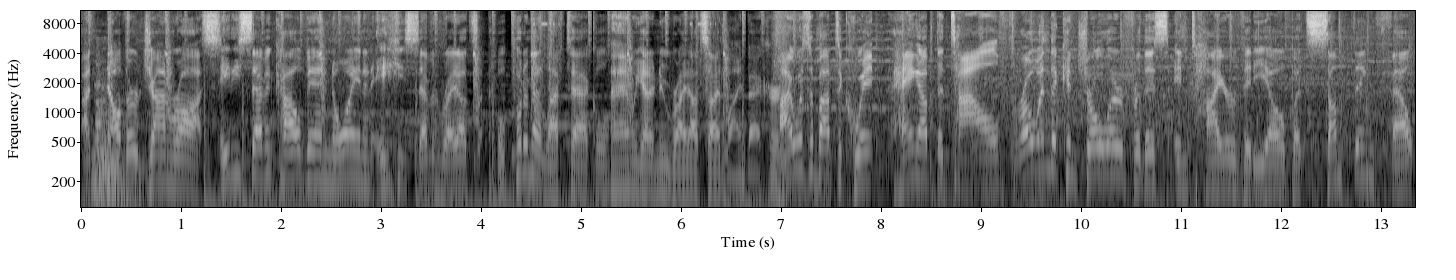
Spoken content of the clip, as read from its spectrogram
Another John Ross. 87 Kyle Van Noy and an 87 right outside. We'll put him at left tackle. And we got a new right outside linebacker. I was about to quit, hang up the towel, throw in the controller for this entire video, but something felt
